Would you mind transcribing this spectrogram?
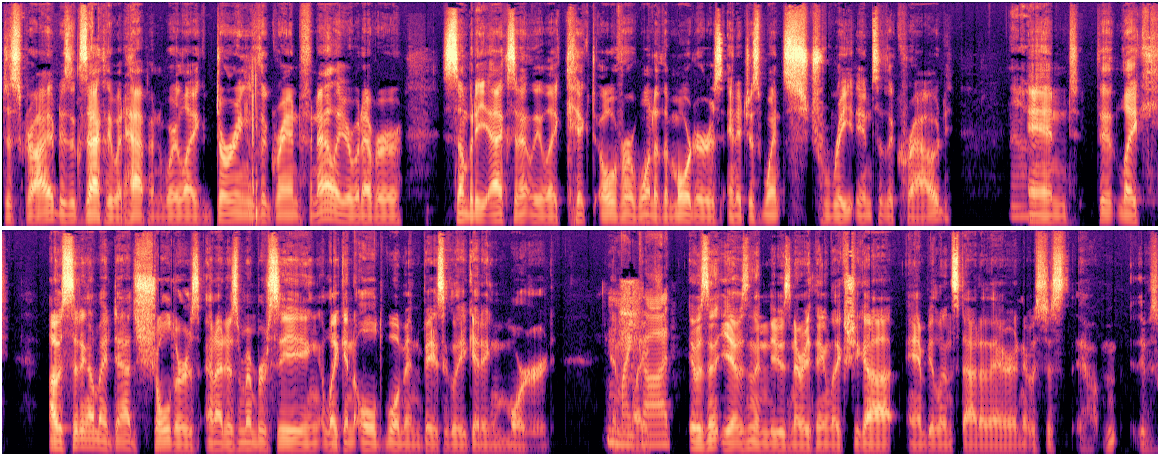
described is exactly what happened. Where like during the grand finale or whatever, somebody accidentally like kicked over one of the mortars, and it just went straight into the crowd Oh. and the, like I was sitting on my dad's shoulders, and I just remember seeing like an old woman basically getting mortared. oh and, my like, god. It was in, yeah, it was in the news and everything. Like she got ambulanced out of there, and it was just it was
